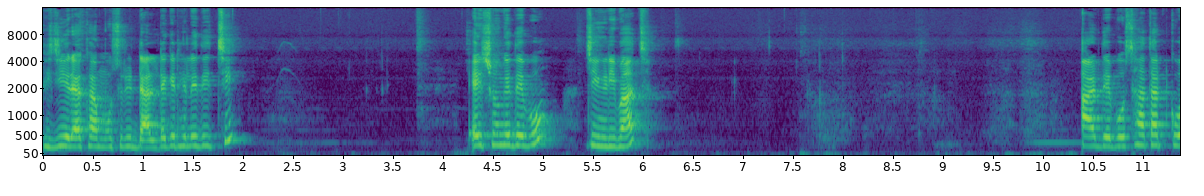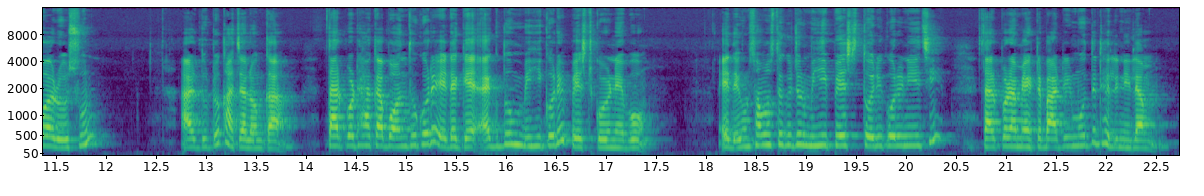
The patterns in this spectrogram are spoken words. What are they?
ভিজিয়ে রাখা মুসুরির ডালটাকে ঢেলে দিচ্ছি। এর সঙ্গে দেব চিংড়ি মাছ। আর দেব সাত আট কোয়া রসুন আর দুটো কাঁচা লঙ্কা। তারপর ঢাকা বন্ধ করে এটাকে একদম মিহি করে পেস্ট করে নেব। এই দেখুন, সমস্ত কিছুর মিহি পেস্ট তৈরি করে নিয়েছি। তারপর আমি একটা বাটির মধ্যে ঢেলে নিলাম।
